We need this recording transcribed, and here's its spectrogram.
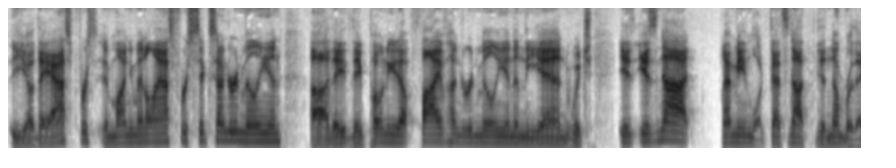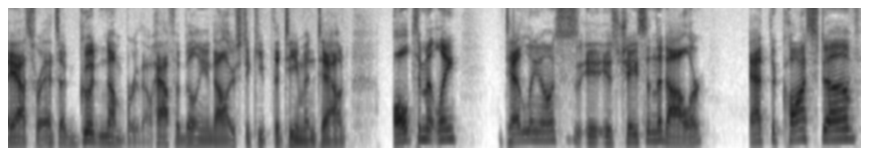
You know, they asked for Monumental asked for six hundred million. Uh, they they ponied up five hundred million in the end, which is is not. I mean, look, that's not the number they asked for. That's a good number, though. Half a billion dollars to keep the team in town. Ultimately, Ted Leonsis is, chasing the dollar at the cost of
